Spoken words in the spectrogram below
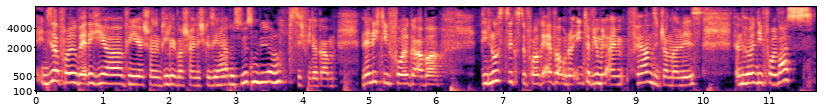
In dieser Folge werde ich hier, wie ihr schon im Titel wahrscheinlich gesehen Ja, habt, das wissen wir. 50 Wiedergaben. Nenne ich die Folge aber die lustigste Folge ever oder Interview mit einem Fernsehjournalist, dann hören die Folge. Was?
